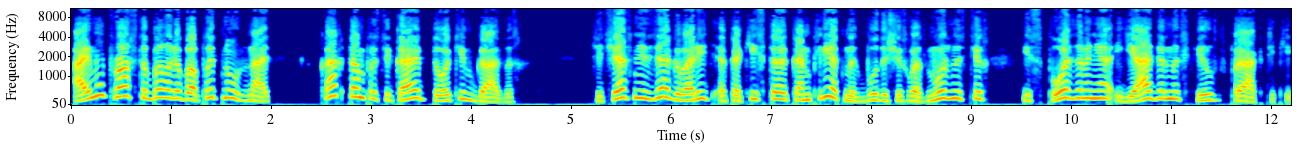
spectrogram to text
А ему просто было любопытно узнать, как там протекают токи в газах. Сейчас нельзя говорить о каких-то конкретных будущих возможностях использования ядерных сил в практике.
